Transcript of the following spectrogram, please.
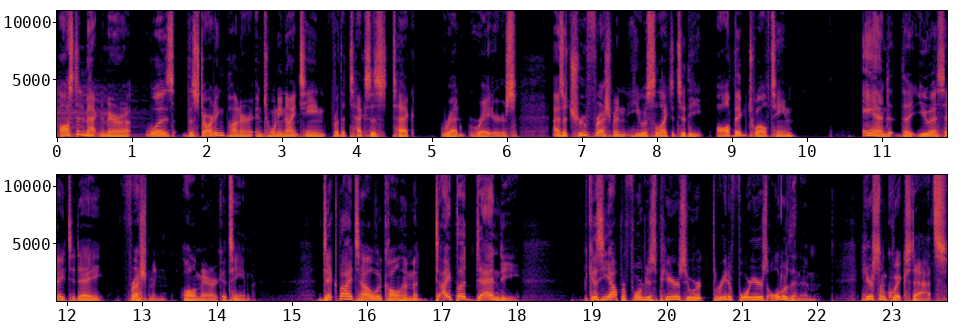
Austin McNamara was the starting punter in 2019 for the Texas Tech Red Raiders. As a true freshman, he was selected to the All Big 12 team and the USA Today Freshman All America team. Dick Vitale would call him a diaper dandy because he outperformed his peers who were three to four years older than him. Here's some quick stats.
